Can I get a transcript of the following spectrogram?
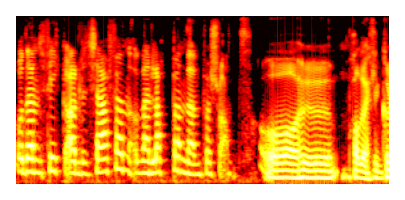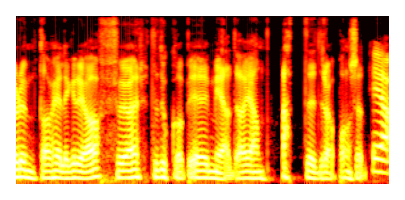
og den fikk aldri sjefen, og den lappen den forsvant. Og hun hadde egentlig glemt av hele greia før det dukka opp i media igjen, etter drapene skjedde. Ja,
